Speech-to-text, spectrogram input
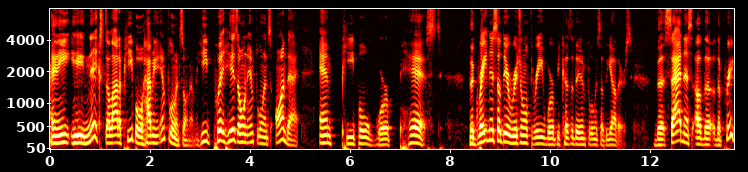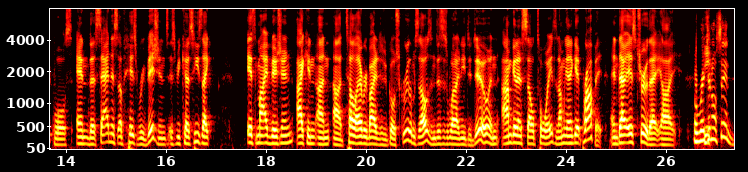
And he he nixed a lot of people having influence on him. He put his own influence on that and people were pissed. The greatness of the original three were because of the influence of the others. The sadness of the the prequels and the sadness of his revisions is because he's like, it's my vision. I can uh, uh, tell everybody to go screw themselves, and this is what I need to do. And I'm gonna sell toys, and I'm gonna get profit. And that is true. That uh, Original sin.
